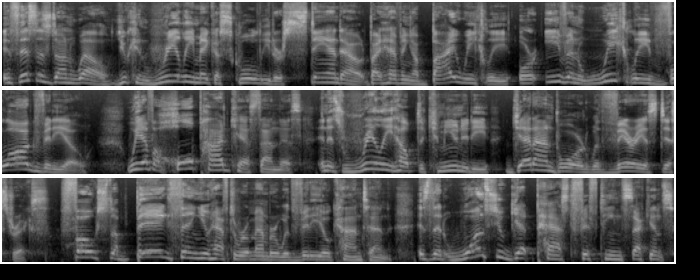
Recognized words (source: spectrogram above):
if this is done well, you can really make a school leader stand out by having a bi weekly or even weekly vlog video. We have a whole podcast on this, and it's really helped the community get on board with various districts. Folks, the big thing you have to remember with video content is that once you get past 15 seconds,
